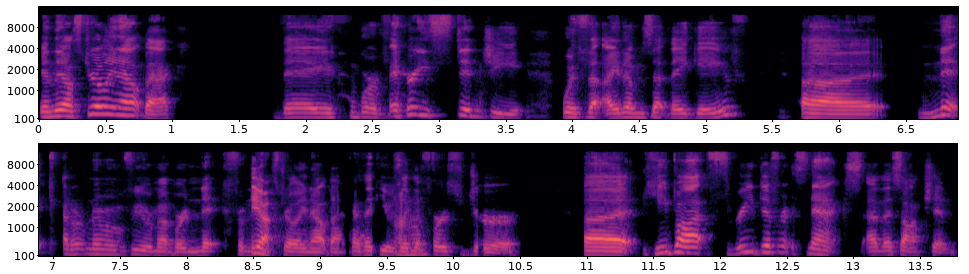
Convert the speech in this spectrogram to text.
in the Australian outback, they were very stingy with the items that they gave. Uh Nick, I don't remember if you remember Nick from the Yeah. Australian outback. I think he was like Uh-huh. the first juror. Uh he bought three different snacks at this auction.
